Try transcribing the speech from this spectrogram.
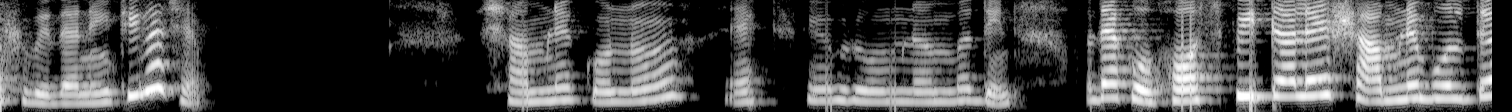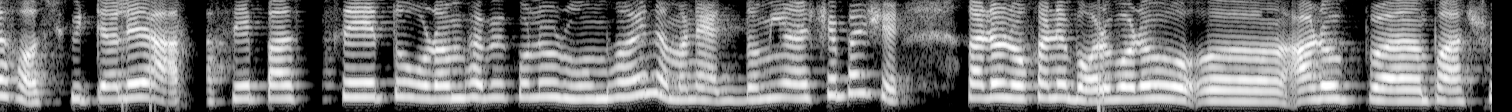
অসুবিধা নেই, ঠিক আছে? সামনে কোনো অ্যাক্টিভ রুম নাম্বার দিন। দেখো হসপিটালের সামনে বলতে হসপিটালের আশেপাশে তো ওরমভাবে কোনো রুম হয় না মানে একদমই আশেপাশে। কারণ ওখানে বড় বড় আরও পাশে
